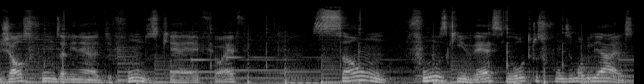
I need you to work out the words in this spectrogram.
já os fundos ali né, de fundos, que é FOF, são fundos que investem em outros fundos imobiliários.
